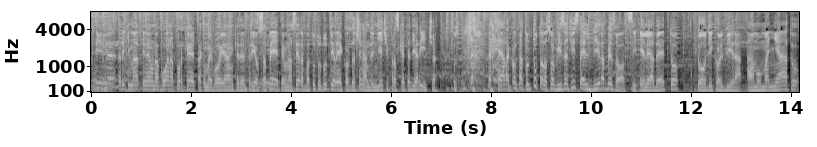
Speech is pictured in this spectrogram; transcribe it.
Martin, Ricky Martin è una buona forchetta, come voi anche del trio sapete. Una sera ha battuto tutti i record cenando in 10 fraschette di ariccia. Scusa. E ha raccontato il tutto alla sua visagista Elvira Besozzi e le ha detto: To dico Elvira, amo magnato.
